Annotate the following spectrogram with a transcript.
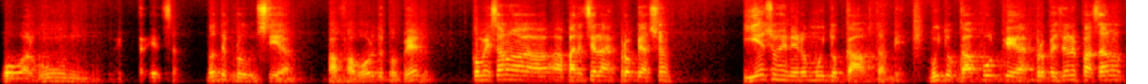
ou alguma empresa não te produzia a favor do governo, começaram a aparecer as expropriações. E isso generou muito caos também. Muito caos porque as expropriações passaram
